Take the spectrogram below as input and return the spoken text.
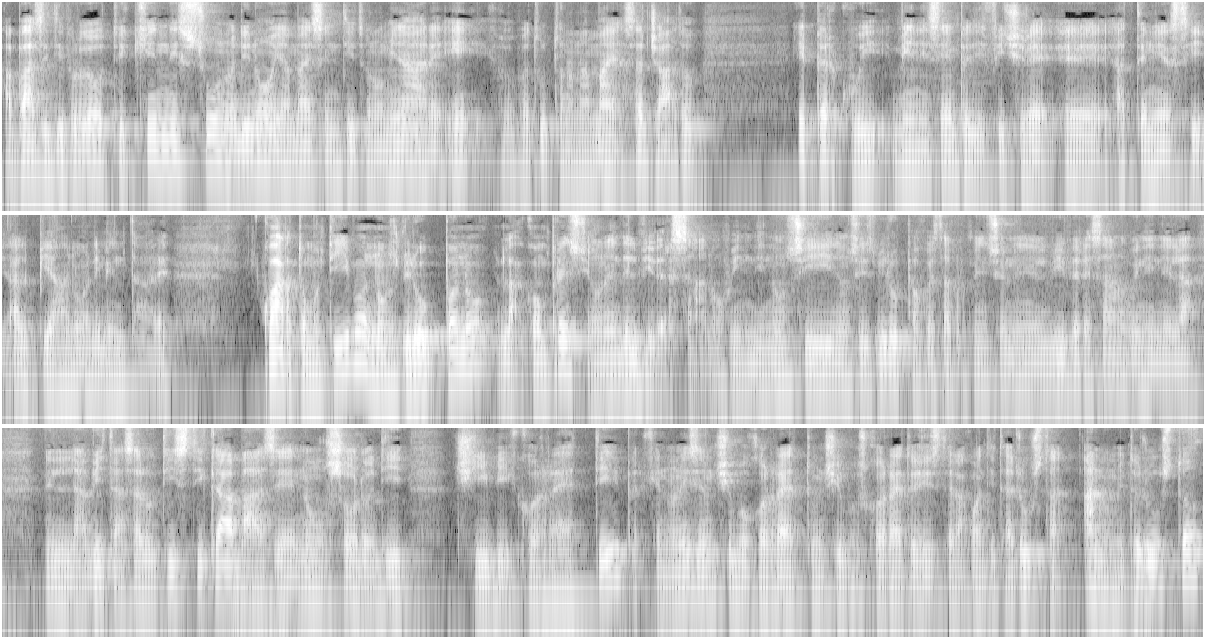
a base di prodotti che nessuno di noi ha mai sentito nominare e soprattutto non ha mai assaggiato e per cui viene sempre difficile eh, attenersi al piano alimentare. Quarto motivo, non sviluppano la comprensione del vivere sano, quindi non si, non si sviluppa questa propensione nel vivere sano, quindi nella, nella, vita salutistica a base non solo di cibi corretti, perché non esiste un cibo corretto, un cibo scorretto, esiste la quantità giusta al momento giusto,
